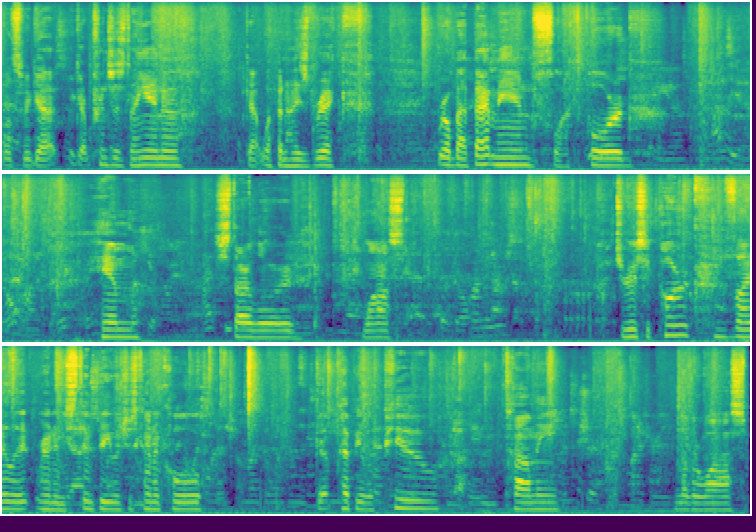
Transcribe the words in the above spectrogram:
What else we got? We got Princess Diana, got Weaponized Rick, Robot Batman, Flocked Porg, him, Star Lord, Wasp, Jurassic Park, Violet, Ren and Stimpy, which is kind of cool. Got Pepe Le Pew, Tommy, Mother Wasp,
